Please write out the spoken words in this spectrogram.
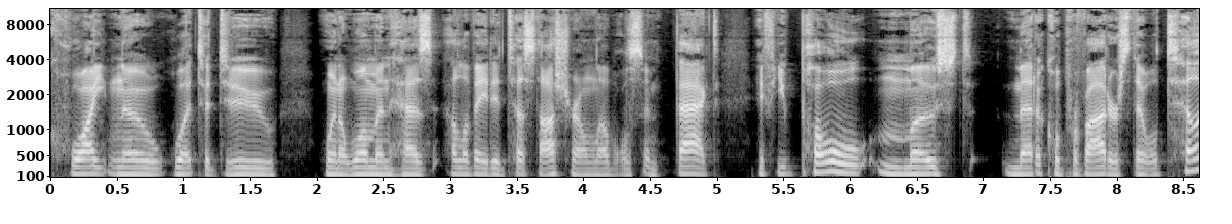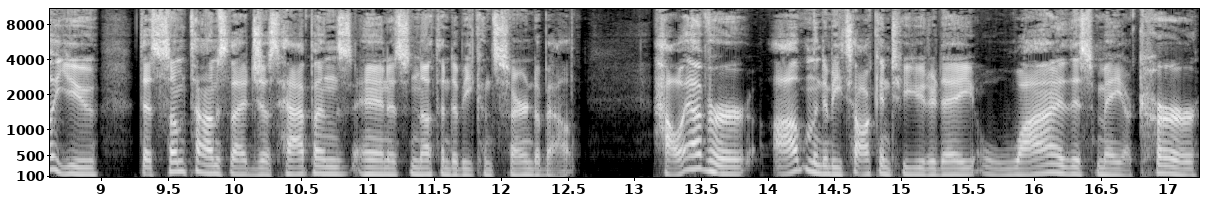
quite know what to do when a woman has elevated testosterone levels. In fact, if you poll most medical providers, they will tell you that sometimes that just happens and it's nothing to be concerned about. However, I'm going to be talking to you today why this may occur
